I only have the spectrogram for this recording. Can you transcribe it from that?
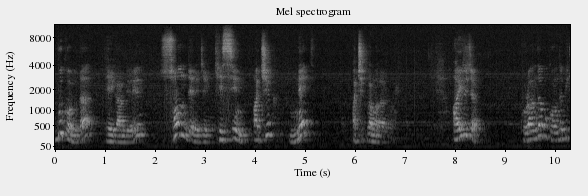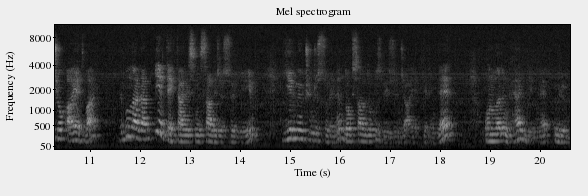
Bu konuda peygamberin son derece kesin, açık, net açıklamaları var. Ayrıca Kur'an'da bu konuda birçok ayet var ve bunlardan bir tek tanesini sadece söyleyeyim. 23. surenin 99 ve 100. ayetlerinde onların her birine ölüm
